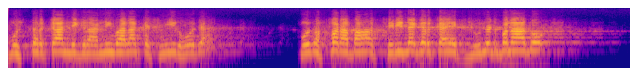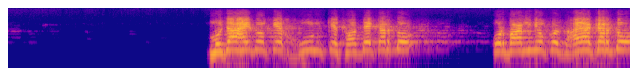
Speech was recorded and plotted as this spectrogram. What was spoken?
مشترکہ نگرانی والا کشمیر ہو جائے۔ مظفر آباد سری نگر کا ایک یونٹ بنا دو۔ مجاہدوں کے خون کے سودے کر دو، قربانیوں کو ضائع کر دو،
